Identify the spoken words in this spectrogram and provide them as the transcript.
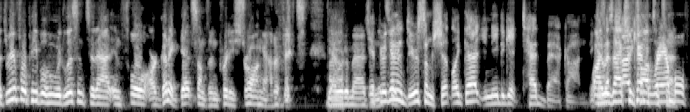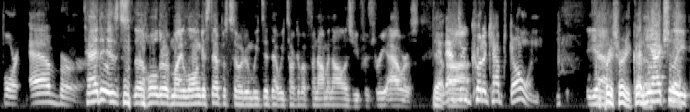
the three or four people who would listen to that in full are gonna get something pretty strong out of it. I would imagine. If you're It's gonna do some shit like that, you need to get Ted back on. Well, I because was actually can talked to Ted. ramble forever. Ted is the holder of my longest episode, and we did that. We talked about phenomenology for three hours. Yeah, And that Uh, dude could have kept going. Yeah, I'm pretty sure he could. and he have. actually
